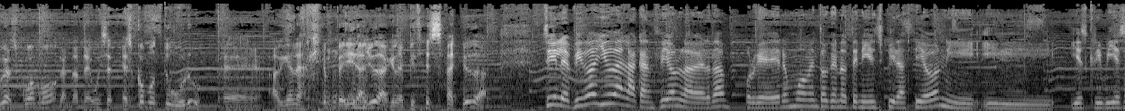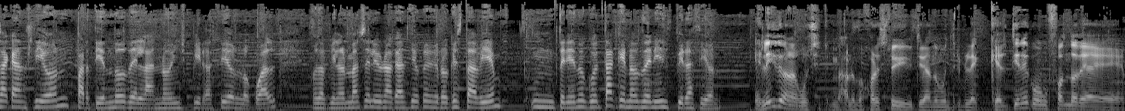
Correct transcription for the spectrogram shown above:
Rivers Cuomo, cantante de Wizard, es como tu gurú. Eh, alguien a quien pedir ayuda, que le pides ayuda. Sí, le pido ayuda en la canción, la verdad, porque era un momento que no tenía inspiración y, y- y escribí esa canción partiendo de la no inspiración, lo cual, pues al final me ha salido una canción que creo que está bien, mm, teniendo en cuenta que no tenía inspiración. He leído en algún sitio, a lo mejor estoy tirando muy triple, que él tiene como un fondo de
